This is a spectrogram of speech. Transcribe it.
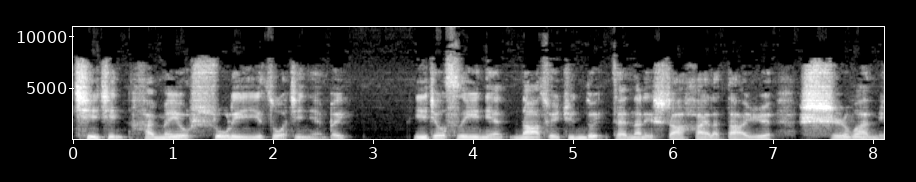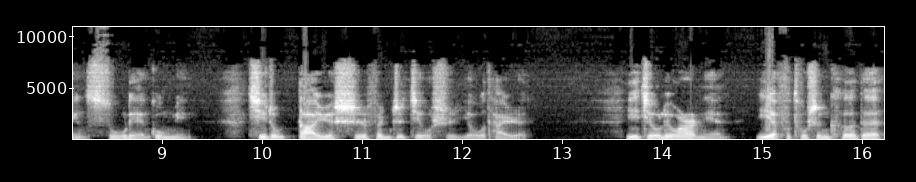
迄今还没有树立一座纪念碑。1941年，纳粹军队在那里杀害了大约十万名苏联公民，其中大约十分之九是犹太人。1962年，叶夫图申科的《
